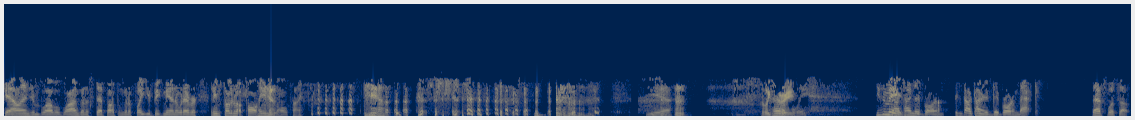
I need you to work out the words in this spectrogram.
challenge and blah blah blah. I'm going to step up. I'm going to fight you, big man, or whatever. And he was talking about Paul Heyman Yeah. the whole time. Yeah. yeah. Oh, he's Oh great. boy. He's It's about time they brought him. It's about time they brought him back. That's what's up.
